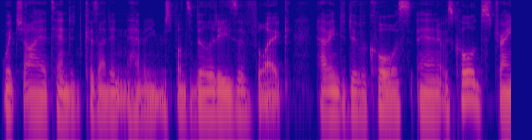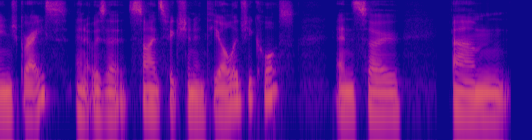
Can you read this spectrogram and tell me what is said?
which I attended because I didn't have any responsibilities of like having to do a course, and it was called Strange Grace, and it was a science fiction and theology course. And so um,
